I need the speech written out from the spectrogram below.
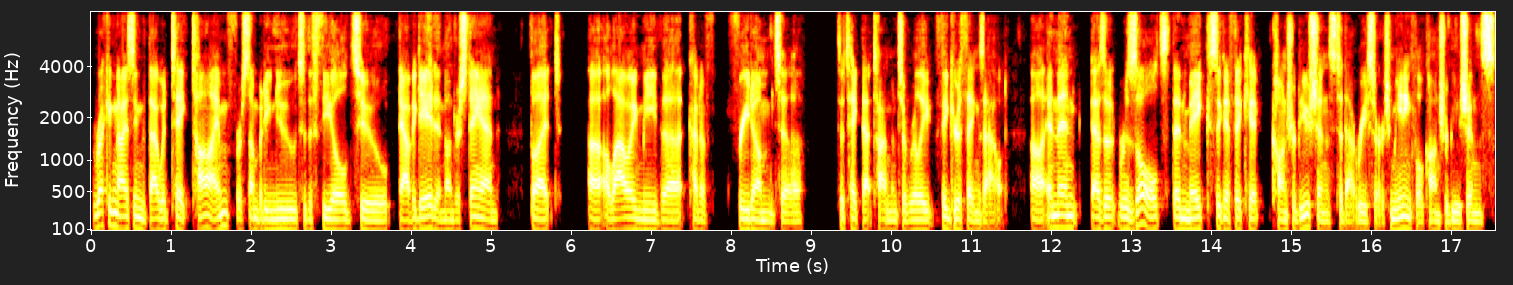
recognizing that that would take time for somebody new to the field to navigate and understand, but uh, allowing me the kind of freedom to to take that time and to really figure things out. Uh, and then as a result, then make significant contributions to that research, meaningful contributions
